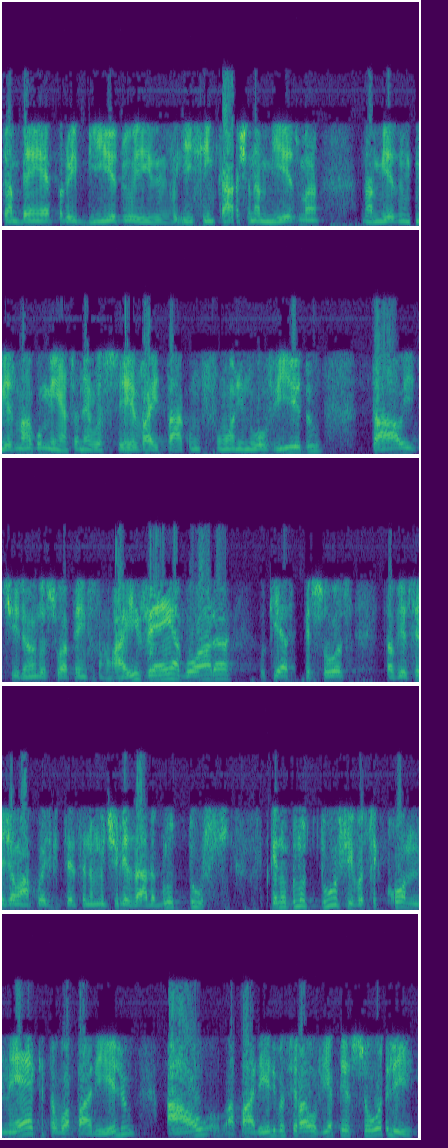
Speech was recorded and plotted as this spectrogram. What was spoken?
também é proibido e, e se encaixa na mesma, na mesmo, mesmo argumento, né? Você vai estar tá com fone no ouvido, tal, e tirando a sua atenção. Aí vem agora o que as pessoas talvez seja uma coisa que está sendo muito utilizada, Bluetooth. Porque no Bluetooth você conecta o aparelho ao aparelho e você vai ouvir a pessoa ali,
